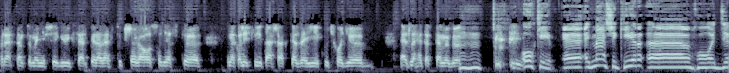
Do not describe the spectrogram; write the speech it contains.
rettentő mennyiségű XRP-re lesz szükség ahhoz, hogy ezt ennek a likviditását kezeljék, úgyhogy ez lehetett mögött. Mhm. Oké, okay. egy másik hír, hogy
